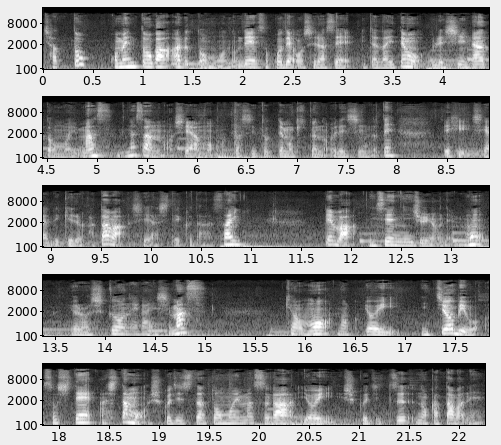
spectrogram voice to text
チャットコメントがあると思うのでそこでお知らせいただいても嬉しいなと思います。皆さんのシェアも私とっても聞くの嬉しいので是非シェアできる方はシェアしてください。では2024年もよろしくお願いします。今日もの良い日曜日をそして明日も祝日だと思いますが良い祝日の方はね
